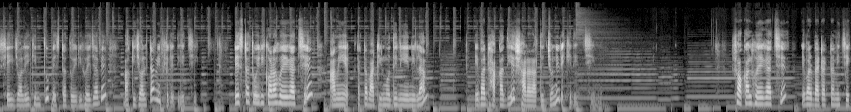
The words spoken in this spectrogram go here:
সেই জলেই কিন্তু পেস্টটা তৈরি হয়ে যাবে। বাকি জলটা আমি ফেলে দিয়েছি। পেস্টটা তৈরি করা হয়ে গেছে। আমি একটা বাটির মধ্যে নিয়ে নিলাম। এবার ঢাকা দিয়ে সারা রাতের জন্য রেখে দিচ্ছি। সকাল হয়ে গেছে। এবার ব্যাটারটা আমি চেক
